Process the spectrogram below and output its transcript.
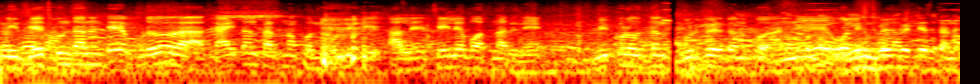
మీరు చేసుకుంటానంటే ఇప్పుడు కాగితాలు పెడుతున్నాం కొన్ని గుళ్ళకి వాళ్ళు చేయలేకపోతున్నారని మీకు కూడా వద్దాం గుడి పేరు కనుక్కో. అన్ని పెట్టేస్తాను.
